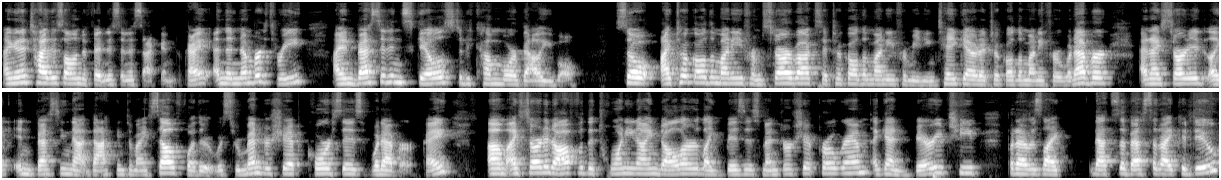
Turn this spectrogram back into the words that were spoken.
I'm going to tie this all into fitness in a second. Okay. And then number three, I invested in skills to become more valuable. So I took all the money from Starbucks, I took all the money from eating takeout, I took all the money for whatever, and I started like investing that back into myself, whether it was through mentorship, courses, whatever. Okay. Um, I started off with a $29 like business mentorship program. Again, very cheap, but I was like, that's the best that I could do.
